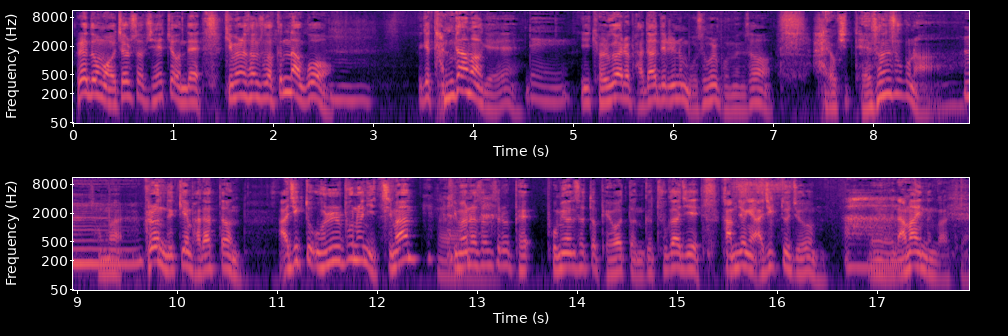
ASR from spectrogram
그래도 뭐 어쩔 수 없이 했죠. 근데 김연아 선수가 끝나고 이렇게 담담하게 네. 이 결과를 받아들이는 모습을 보면서 아 역시 대선수구나 음. 정말 그런 느낌 받았던 아직도 울분은 있지만 김연아 선수를 배- 보면서 또 배웠던 그 두 가지 감정이 아직도 좀 아. 네, 남아 있는 것 같아요.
